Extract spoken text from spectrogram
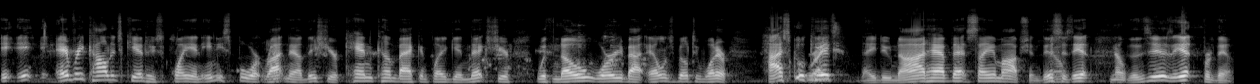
It, it, every college kid who's playing any sport right now this year can come back and play again next year with no worry about eligibility, whatever. High school kids, Right. they do not have that same option. This is it. No. This is it for them.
